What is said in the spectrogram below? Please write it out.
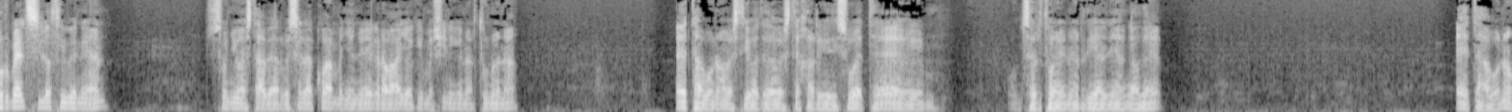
Muturbel silozi benean, soinua ez da behar bezalakoa, baina nire graba jokin masiniken hartu nuena. Eta, bueno, besti bat edo beste jarri dizuet, eh? kontzertuaren erdialdean gaude. Eta, bueno,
